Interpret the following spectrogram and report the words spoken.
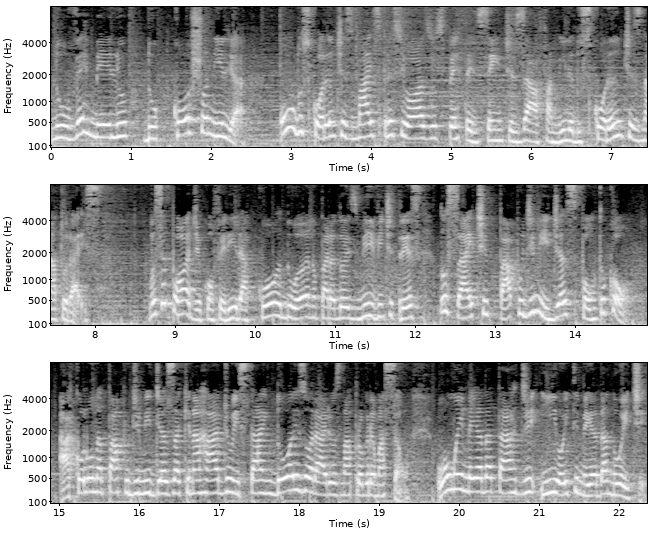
no vermelho do cochonilha, um dos corantes mais preciosos pertencentes à família dos corantes naturais. Você pode conferir a cor do ano para 2023 no site papodemídias.com. A coluna Papo de Mídias aqui na rádio está em dois horários na programação: uma e meia da tarde e oito e meia da noite.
